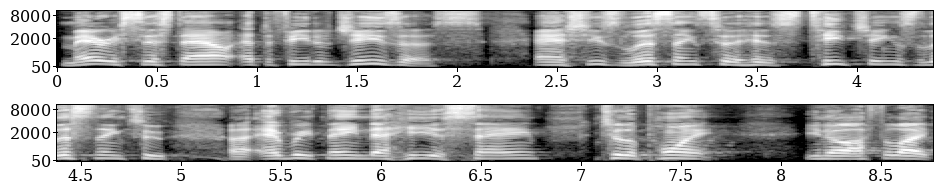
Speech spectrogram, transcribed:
Mary sits down at the feet of Jesus and she's listening to his teachings, listening to uh, everything that he is saying to the point, you know, I feel like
